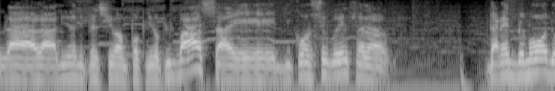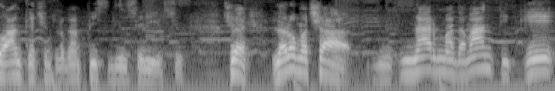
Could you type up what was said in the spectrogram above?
La, la, linea difensiva un pochino più bassa e di conseguenza darebbe modo anche ai centrocampisti di inserirsi. Cioè la Roma ha un'arma davanti che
